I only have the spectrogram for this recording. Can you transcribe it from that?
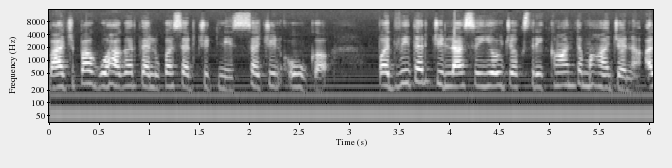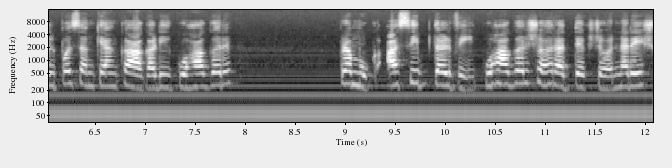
भाजपा गुहागर तालुका सरचिटणीस सचिन ओक पदवीधर जिल्हा संयोजक श्रीकांत महाजन अल्पसंख्याक आघाडी गुहागर प्रमुख आसिफ दळवी गुहागर शहर अध्यक्ष नरेश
